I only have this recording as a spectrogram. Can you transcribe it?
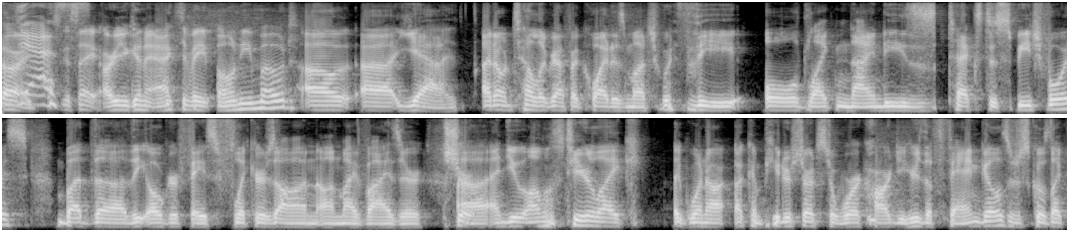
All right. Yes. Say, are you going to activate Oni mode? Oh, uh, yeah. I don't telegraph it quite as much with the old like '90s text to speech voice, but the the ogre face flickers on on my visor. Sure. uh, and you almost hear like. Like when a, a computer starts to work hard, you hear the fan goes. It just goes like,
